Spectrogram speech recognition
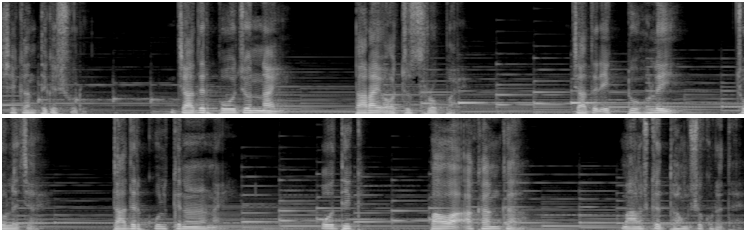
সেখান থেকে শুরু। যাদের প্রয়োজন নাই, তারাই অজস্র পায়। যাদের একটু হলেই চলে যায়, তাদের কুল কেনারা নাই। অধিক পাওয়া আকাঙ্ক্ষা মানুষকে ধ্বংস করে দেয়।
